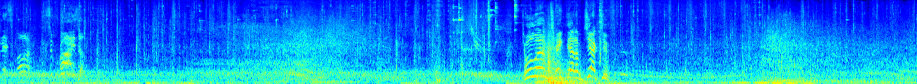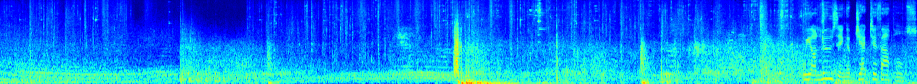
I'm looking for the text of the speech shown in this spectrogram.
This far. Surprise them! Don't let him take that objective! We are losing objective apples.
